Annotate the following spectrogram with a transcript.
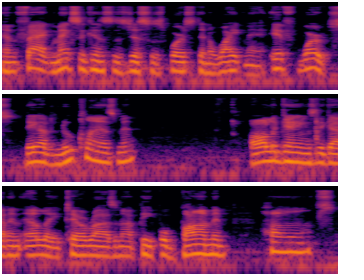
In fact, Mexicans is just as worse than a white man, if worse. They are the new Klansmen. All the gangs they got in LA terrorizing our people, bombing homes,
